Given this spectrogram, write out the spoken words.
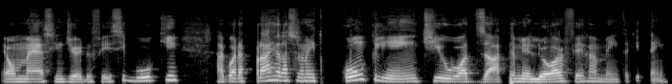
é o Messenger do Facebook. Agora, para relacionamento com cliente, o WhatsApp é a melhor ferramenta que tem.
